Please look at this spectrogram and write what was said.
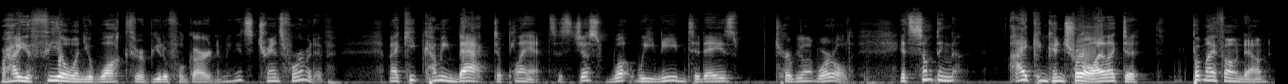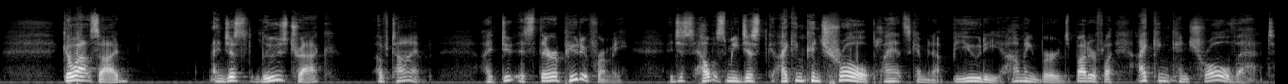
or how you feel when you walk through a beautiful garden. I mean, it's transformative. I keep coming back to plants. It's just what we need in today's turbulent world. It's something I can control. I like to put my phone down, go outside, and just lose track of time. I do it's therapeutic for me. It just helps me just I can control plants coming up, beauty, hummingbirds, butterfly. I can control that.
